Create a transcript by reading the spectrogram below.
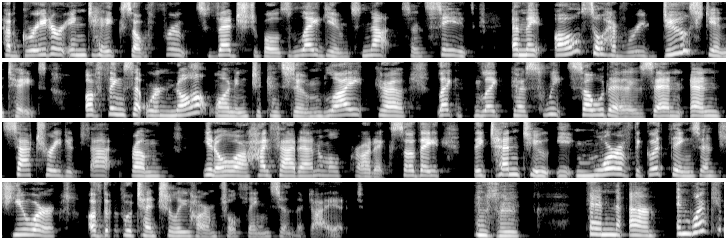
have greater intakes of fruits, vegetables, legumes, nuts, and seeds. And they also have reduced intakes of things that we're not wanting to consume, like uh, like like uh, sweet sodas and and saturated fat from you know uh, high fat animal products. So they they tend to eat more of the good things and fewer of the potentially harmful things in the diet. Mm-hmm. And um, and what can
